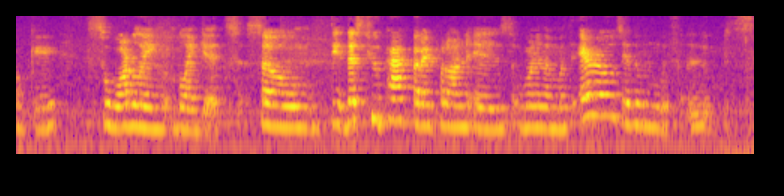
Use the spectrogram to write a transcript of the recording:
Okay, swaddling blankets. So th- this two pack that I put on is one of them with arrows, the other one with loops.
